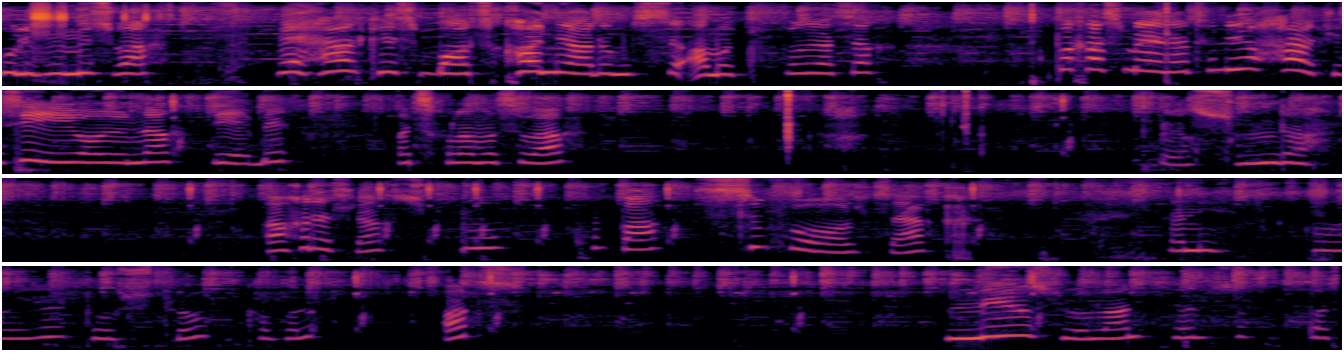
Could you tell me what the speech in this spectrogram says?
kulübümüz var. Ve herkes başkan yardımcısı ama küfür yasak. Bakasmayan atılıyor. Herkese iyi oyunlar diye bir açıklaması var. Ya şunu da. Arkadaşlar bu kupa sıfır olacak. Yani aile dostu kapalı at. Ne yazıyor lan? Yanlış bas.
